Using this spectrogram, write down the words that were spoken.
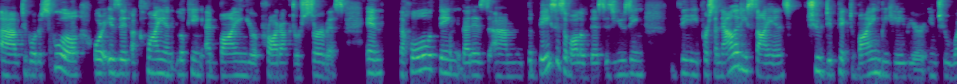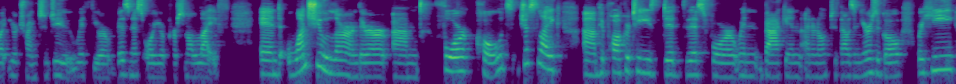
uh, to go to school or is it a client looking at buying your product or service and the whole thing that is um, the basis of all of this is using the personality science to depict buying behavior into what you're trying to do with your business or your personal life. And once you learn, there are um, four codes, just like um, Hippocrates did this for when back in, I don't know, 2000 years ago, where he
